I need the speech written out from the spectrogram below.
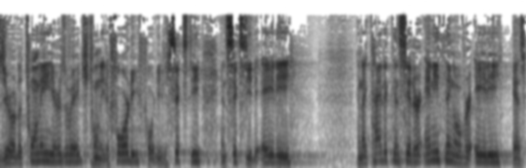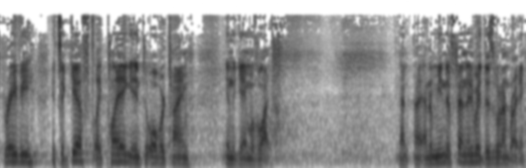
0 to 20 years of age, 20 to 40, 40 to 60, and 60 to 80. And I kind of consider anything over 80 as gravy. It's a gift, like playing into overtime in the game of life. I, I don't mean to offend anybody. This is what I'm writing.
